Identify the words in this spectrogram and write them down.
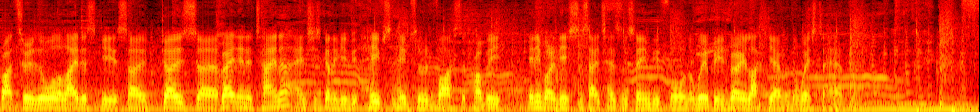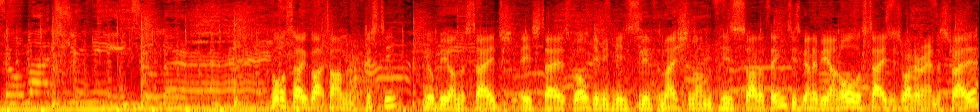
right through to all the latest gear. So Joe's a great entertainer and she's going to give you heaps and heaps of advice that probably anybody in the Eastern States hasn't seen before that we've been very lucky over in the West to have. We've also got um, Simon Christie. He'll be on the stage each day as well, giving his information on his side of things. He's going to be on all the stages right around Australia.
